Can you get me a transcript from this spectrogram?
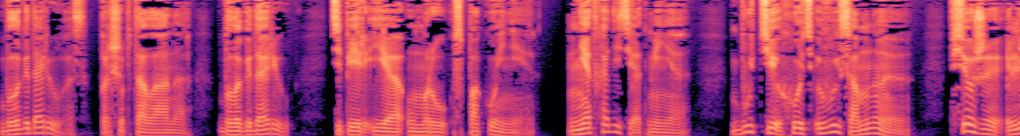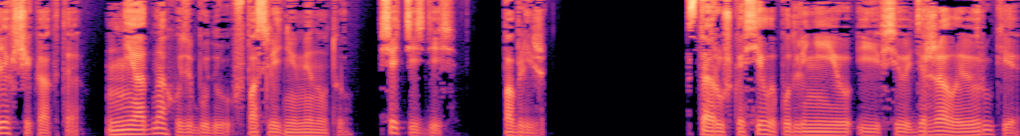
«Благодарю вас», — прошептала она, — «благодарю. Теперь я умру спокойнее. Не отходите от меня. Будьте хоть вы со мною. Все же легче как-то. Не одна хоть буду в последнюю минуту. Сядьте здесь, поближе». Старушка села подле нее и все держала ее руки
